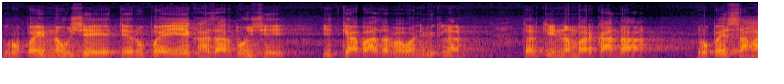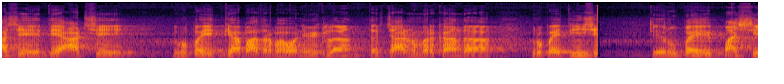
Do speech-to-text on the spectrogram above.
रुपये नऊशे ते रुपये एक हजार दोनशे इतक्या बाजारभावाने विकला. तर तीन नंबर कांदा रुपये सहाशे ते आठशे रुपये इतक्या बाजारभावाने विकला. तर चार नंबर कांदा रुपये तीनशे ते रुपये पाचशे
